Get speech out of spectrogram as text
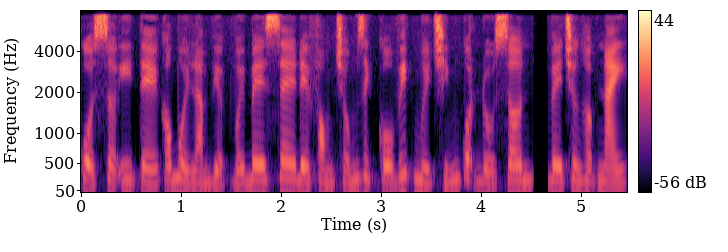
của Sở Y tế có buổi làm việc với BCD phòng chống dịch COVID-19 quận Đồ Sơn về trường hợp này.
